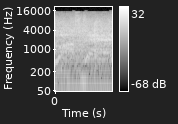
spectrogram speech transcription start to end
trusted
